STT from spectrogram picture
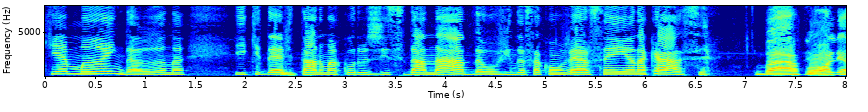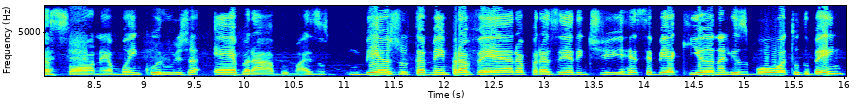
que é mãe da Ana e que deve estar tá numa corujice danada ouvindo essa conversa, hein, Ana Cássia? Bah, olha só, né? Mãe coruja é brabo, mas um beijo também para Vera, prazer em te receber aqui, Ana Lisboa, tudo bem?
